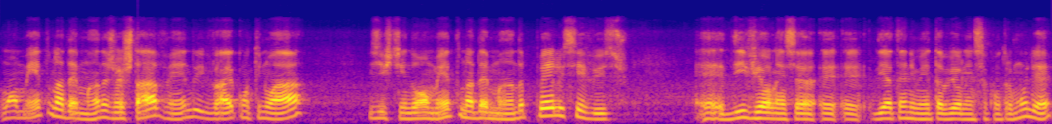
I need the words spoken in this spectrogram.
um aumento na demanda, já está havendo e vai continuar existindo um aumento na demanda pelos serviços é, de violência, é, é, de atendimento à violência contra a mulher.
